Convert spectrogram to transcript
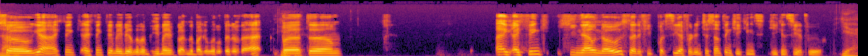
no. so yeah, I think I think there may be a little. He may have gotten the bug a little bit of that, yeah. but um, I, I think he now knows that if he puts the effort into something, he can he can see it through. Yeah,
